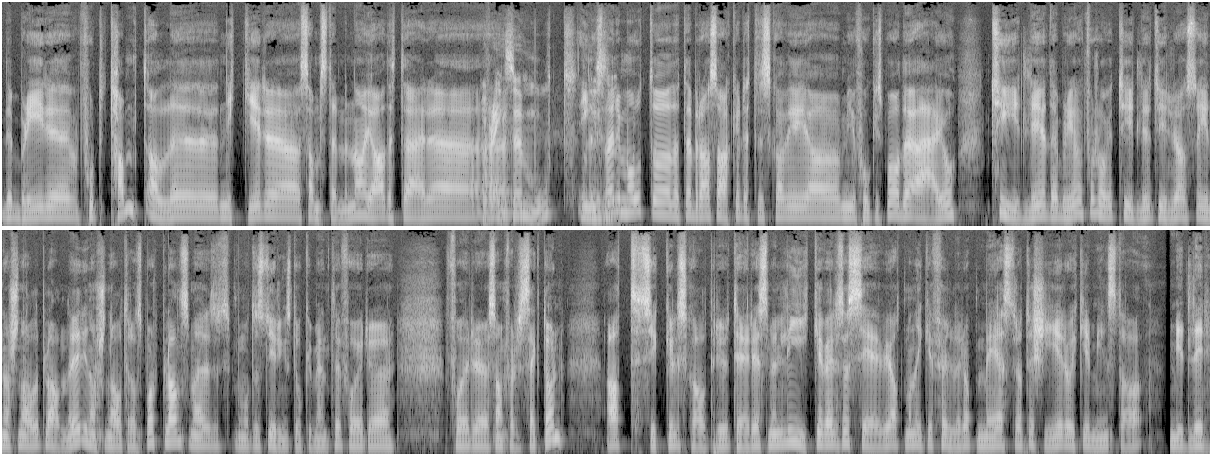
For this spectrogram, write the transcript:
det blir eh, fort tamt. Alle nikker eh, samstemmende, og ja, dette er For det er ingen som er imot? Ingen som er imot, og dette er bra saker, dette skal vi ha mye fokus på. Og det er jo tydelig, det blir jo for så vidt tydeligere og tydeligere også i nasjonale planer, i Nasjonal transportplan, som er på en måte styringsdokumentet for, eh, for samferdselssektoren, at sykkel skal prioriteres. Men likevel så ser vi at man ikke følger opp med strategier, og ikke minst da midler,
